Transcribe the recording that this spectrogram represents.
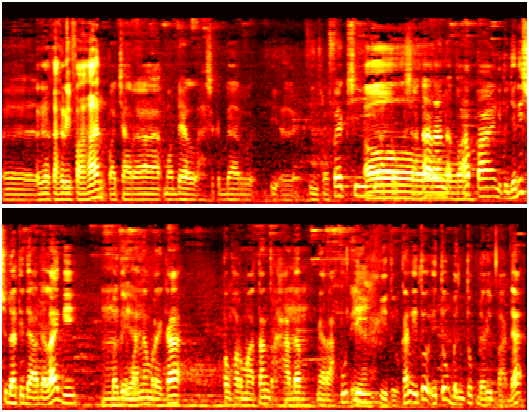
eh, ada kekhalifahan upacara model sekedar eh, introspeksi atau Oh. kesadaran atau apa gitu. Jadi sudah tidak ada lagi Hmm, bagaimana iya. mereka penghormatan terhadap merah putih Iya. gitu. Kan itu itu bentuk daripada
